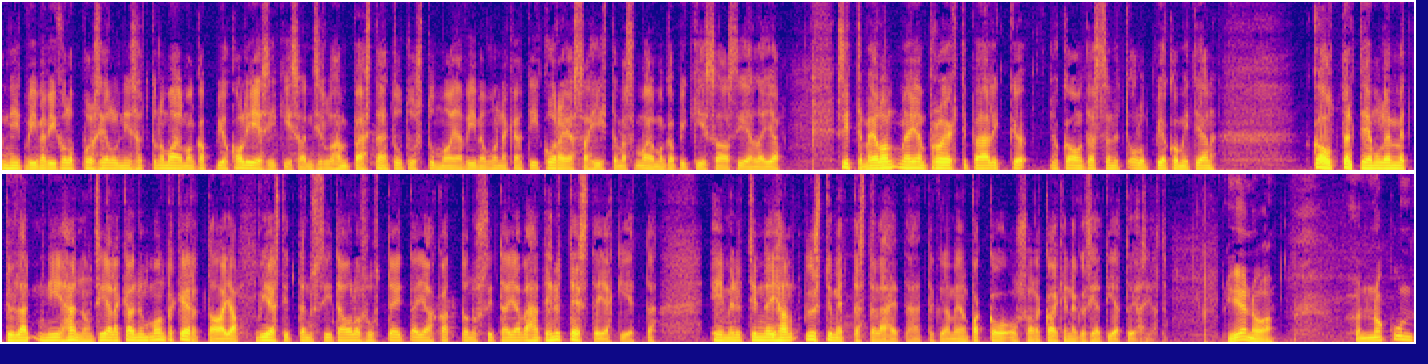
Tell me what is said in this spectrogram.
niin viime viikonloppuilla siellä oli niin sanottuna maailmankappi, joka oli esikisa, niin silloinhan me päästään tutustumaan ja viime vuonna käytiin Koreassa hiihtämässä maailmankappikisaa siellä. Ja sitten meillä on meidän projektipäällikkö, joka on tässä nyt olympiakomitean kautta Teemu Lemmettylä, niin hän on siellä käynyt monta kertaa ja viestittänyt siitä olosuhteita ja katsonut sitä ja vähän tehnyt testejäkin, että ei me nyt sinne ihan pystymettästä lähetä, että kyllä meidän on pakko saada kaiken näköisiä tietoja sieltä. Hienoa. No kun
